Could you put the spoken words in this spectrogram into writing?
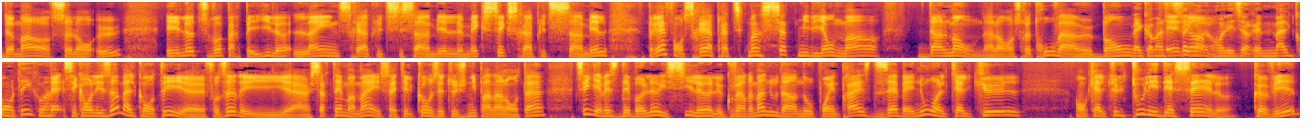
de morts selon eux. Et là, tu vois par pays, là, l'Inde serait à plus de 600 000, le Mexique serait à plus de 600 000. Bref, on serait à pratiquement 7 millions de morts dans le monde. Alors, on se retrouve à un bon. Ben, comment ça se fait qu'on les aurait mal comptés, quoi? Ben, c'est qu'on les a mal comptés. Il euh, faut dire, à un certain moment, et ça a été le cas aux États-Unis pendant longtemps, tu sais, il y avait ce débat-là ici, là. Le gouvernement, nous, dans nos points de presse, disait, ben, nous, on le calcule on calcule tous les décès là, COVID.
